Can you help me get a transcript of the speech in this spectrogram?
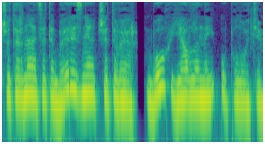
14 березня, четвер. Бог явлений у плоті.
